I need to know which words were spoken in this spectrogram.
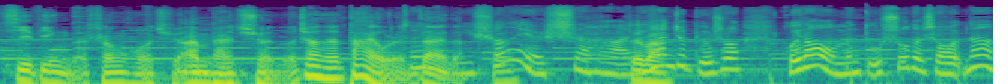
既定的生活去安排选择，这样才大有人在的。你说的也是哈，你看，就比如说回到我们读书的时候，那。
